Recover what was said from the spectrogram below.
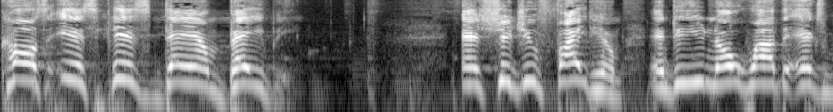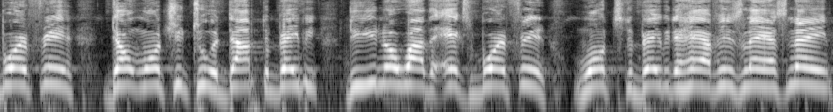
Cause it's his damn baby. And should you fight him? And do you know why the ex-boyfriend don't want you to adopt the baby? Do you know why the ex-boyfriend wants the baby to have his last name?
